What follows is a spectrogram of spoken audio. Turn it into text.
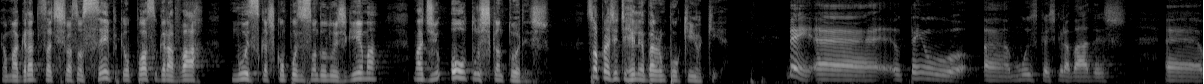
é uma grande satisfação sempre que eu posso gravar músicas, composição do Luiz Guima, mas de outros cantores. Só para a gente relembrar um pouquinho aqui. Bem, é, eu tenho é, músicas gravadas é,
